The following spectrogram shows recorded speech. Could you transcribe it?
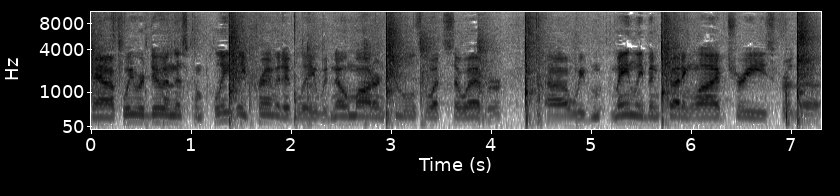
Now if we were doing this completely primitively with no modern tools whatsoever, uh, we've mainly been cutting live trees for the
